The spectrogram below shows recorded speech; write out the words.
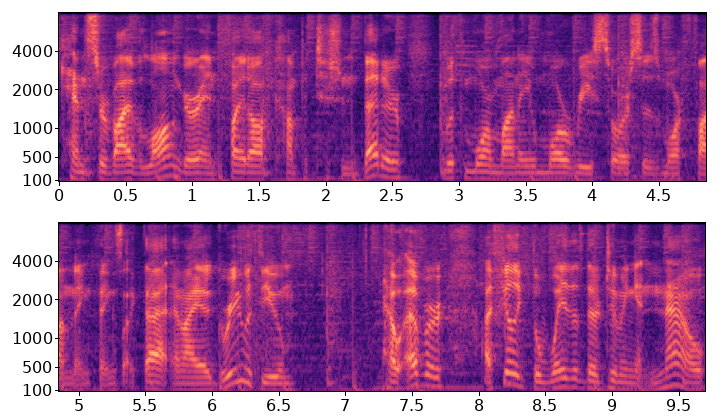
can survive longer and fight off competition better with more money more resources more funding things like that. And I agree with you However, I feel like the way that they're doing it now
